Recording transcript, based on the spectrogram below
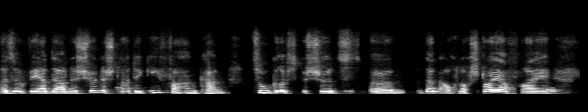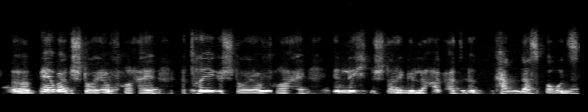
Also wer da eine schöne Strategie fahren kann, zugriffsgeschützt, äh, dann auch noch steuerfrei, äh, Mehrwertsteuerfrei, Erträgesteuerfrei, in Liechtenstein gelagert, äh, kann das bei uns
